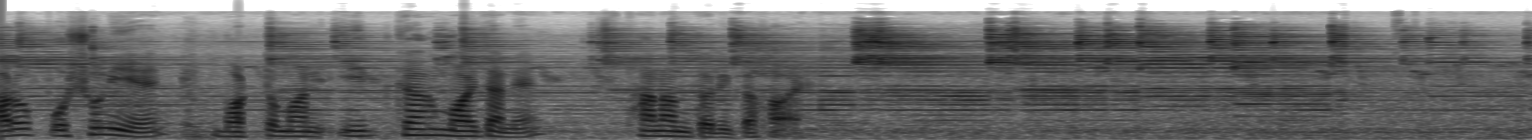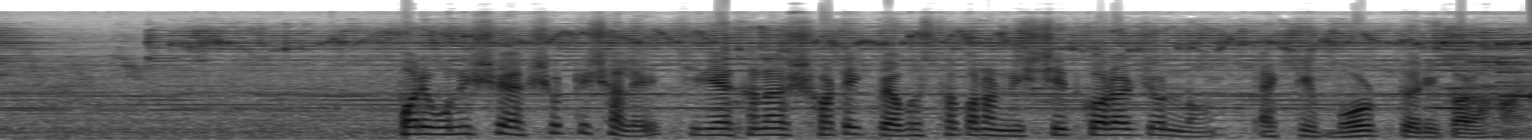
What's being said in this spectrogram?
আরও পশু নিয়ে বর্তমান ঈদগাহ ময়দানে স্থানান্তরিত হয়। পরে উনিশশো একষট্টি সালে চিড়িয়াখানার সঠিক ব্যবস্থাপনা নিশ্চিত করার জন্য একটি বোর্ড তৈরি করা হয়।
